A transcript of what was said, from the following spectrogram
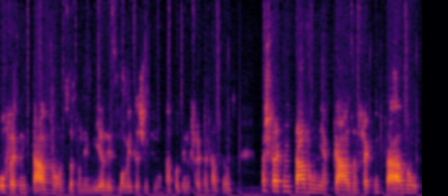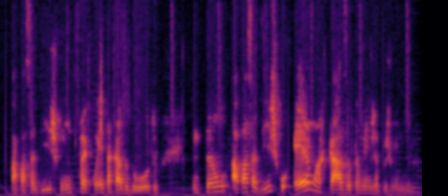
ou frequentavam antes da pandemia, nesse momento a gente não está podendo frequentar tanto, mas frequentavam minha casa, frequentavam a Passadisco, um frequenta a casa do outro. Então, a Passadisco era uma casa também já para os meninos.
